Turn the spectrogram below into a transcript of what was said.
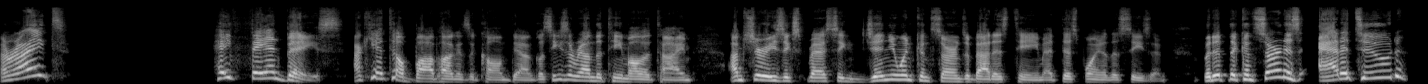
All right? Hey, fan base. I can't tell Bob Huggins to calm down because he's around the team all the time. I'm sure he's expressing genuine concerns about his team at this point of the season. But if the concern is attitude,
